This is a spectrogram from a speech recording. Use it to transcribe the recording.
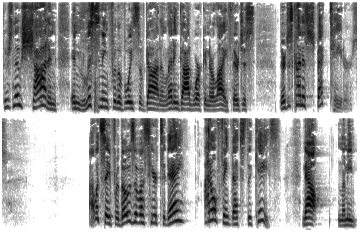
There's no shot in, in listening for the voice of God and letting God work in their life. They're just, they're just kind of spectators. I would say for those of us here today, I don't think that's the case. Now, let me,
